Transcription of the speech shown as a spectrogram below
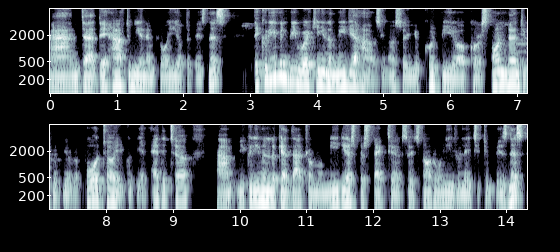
and uh, they have to be an employee of the business. They could even be working in a media house, you know. So you could be a correspondent, you could be a reporter, you could be an editor, um, you could even look at that from a media's perspective. So it's not only related to business,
